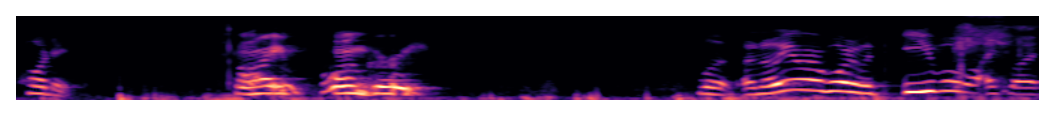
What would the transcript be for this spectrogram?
Hold it. I'm hungry. Look, I know you were born with evil Wi-Fi.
